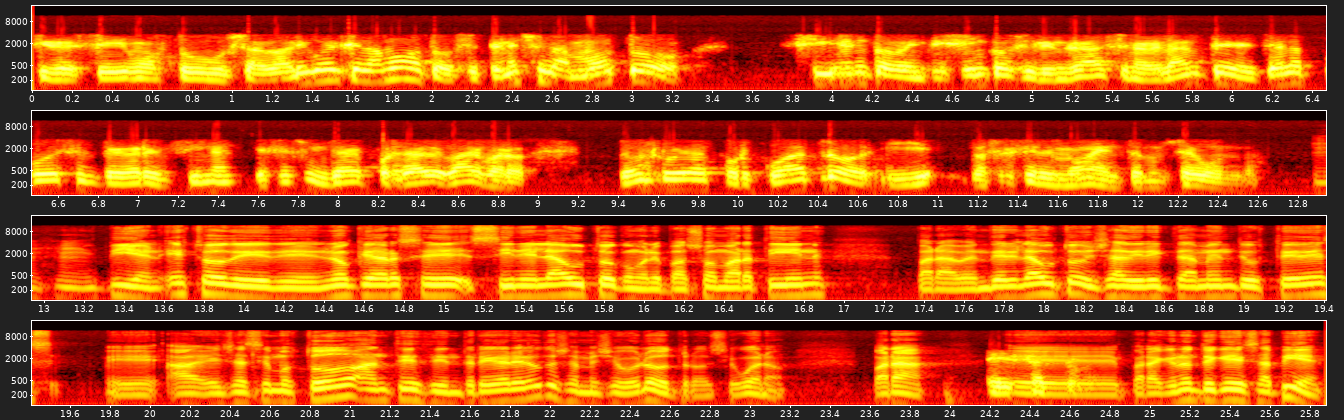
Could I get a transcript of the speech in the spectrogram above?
si recibimos tu usado. Al igual que la moto, si tenés una moto 125 cilindradas en adelante, ya la puedes entregar en finas, que es un llave por llave bárbaro. Dos ruedas por cuatro y lo haces el momento, en un segundo. Bien, esto de, no quedarse sin el auto, como le pasó a Martín, para vender el auto, ya directamente ustedes, eh, ah, ya hacemos todo, antes de entregar el auto ya me llevo el otro. Así, bueno, para, eh, para que no te quedes a pie.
